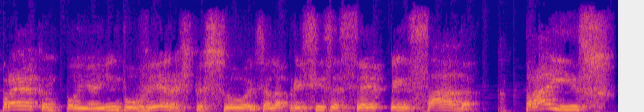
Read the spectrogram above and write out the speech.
Para a campanha envolver as pessoas, ela precisa ser pensada para isso.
